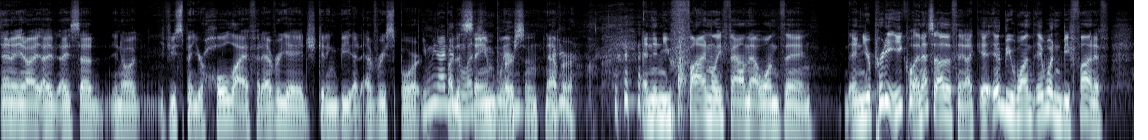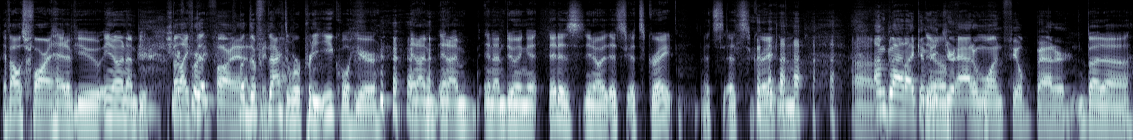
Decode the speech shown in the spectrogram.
and you know I, I, said you know if you spent your whole life at every age getting beat at every sport You mean I by the same person never, and then you finally found that one thing. And you're pretty equal. And that's the other thing. Like it, it'd be one it wouldn't be fun if if i was far ahead of you you know and i'm be but like the, but the fact that we're pretty equal here and i'm and i'm and i'm doing it it is you know it's it's great. It's it's great. And I'm glad I can you make know. your Adam one feel better. but uh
